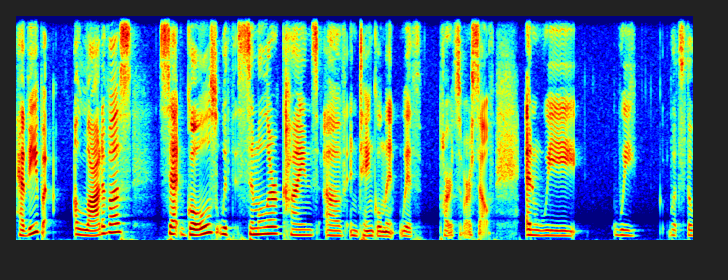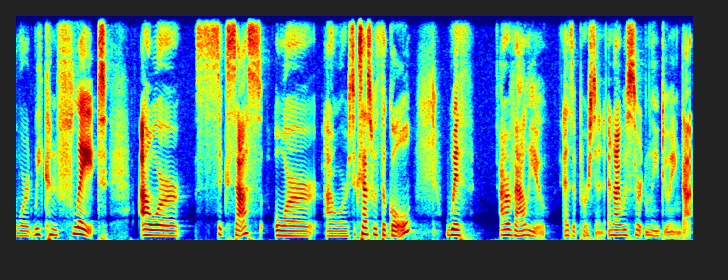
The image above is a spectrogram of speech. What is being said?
heavy, but a lot of us set goals with similar kinds of entanglement with parts of ourselves. And we we what's the word? We conflate our success or our success with the goal with our value as a person. And I was certainly doing that.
